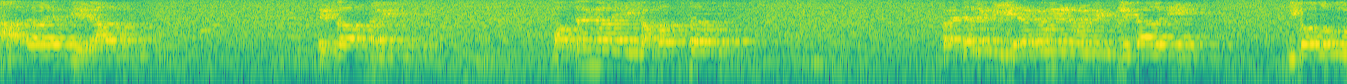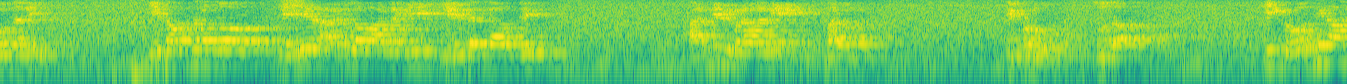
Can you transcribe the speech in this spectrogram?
ఆదాయ వ్యయాలు ఎట్లా ఉన్నవి? మొత్తంగా ఈ సంవత్సరం ప్రజలకి ఏ రకమైనటువంటి ఫలితాలని ఇవ్వబోతూ ఉన్నది? ఈ సంవత్సరంలో ఏ ఏ రాశుల వాళ్ళకి ఏ విధంగా ఉంది? అన్ని వివరాలని మనం ఇప్పుడు చూద్దాం. ఈ క్రోధినామ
